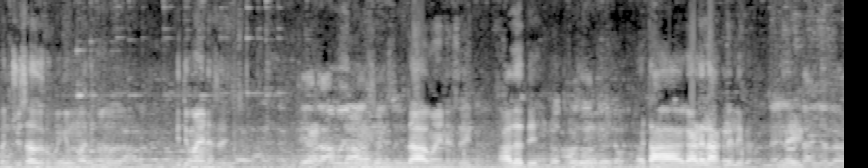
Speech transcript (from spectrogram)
पंचवीस हजार रुपये किंमत आहे. किती महिन्याचं आहे? ते दहा महिने दहा महिन्याचं आहे आहे? टा गाड्याला हाकलेले का? नाही टांग्याला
